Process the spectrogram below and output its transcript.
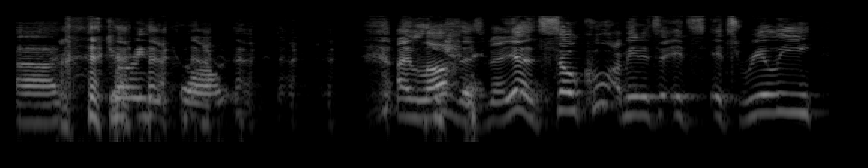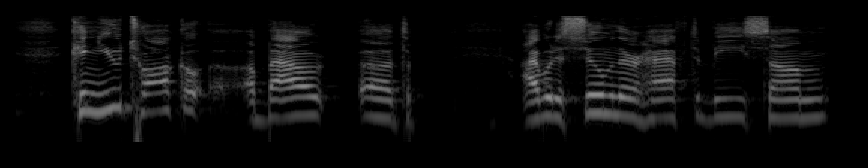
uh, during the call. I love this, man. Yeah, it's so cool. I mean, it's it's it's really. Can you talk about? Uh, to, I would assume there have to be some.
